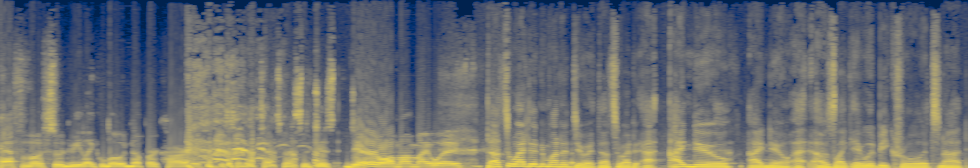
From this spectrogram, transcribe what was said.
Half of us would be like loading up our cars and just sending text messages. Daryl, I'm on my way. That's why I didn't want to do it. That's why I, I, I knew. I knew. I, I was like, it would be cruel. It's not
